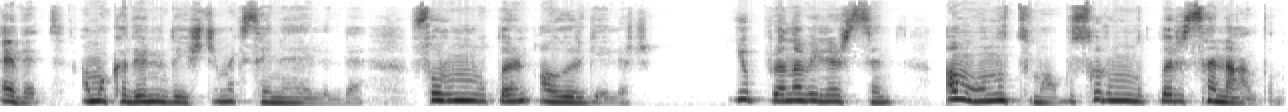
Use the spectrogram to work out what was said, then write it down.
Evet ama kaderini değiştirmek senin elinde. Sorumlulukların ağır gelir. Yıpranabilirsin ama unutma bu sorumlulukları sen aldın.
